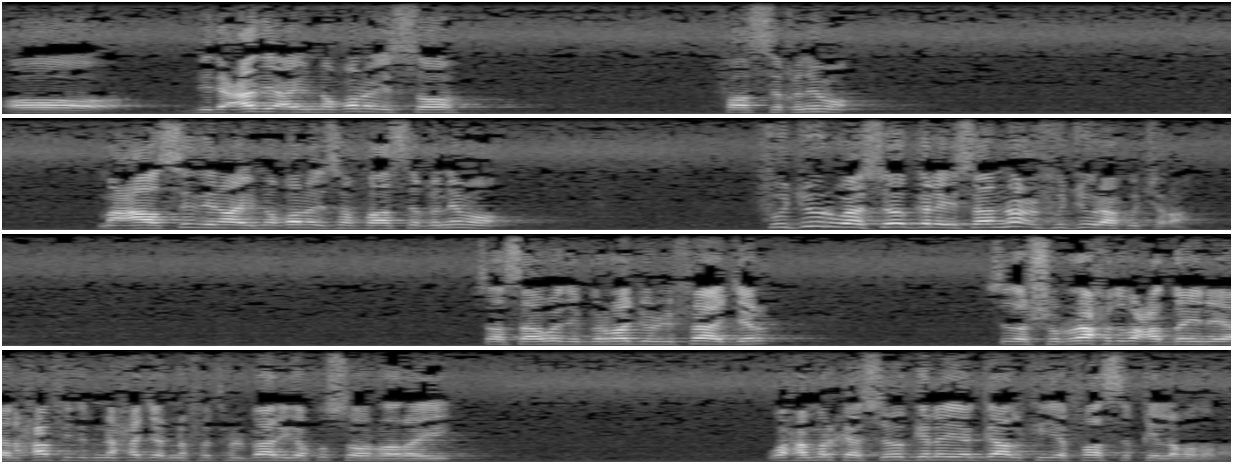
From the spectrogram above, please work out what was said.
oo bidcadii ay noqonayso faasiqnimo macaasidiina ay noqonayso faasiqnimo. Fujuur waa soo gelaysaa nooc fujuura ku jira. Saas aawadee birajul faajir sida shuraaxduba caddaynayaan xaafid ibnu xajarna fatxulbaariga ku soo raray waxaa markaa soo gelaya gaalkii iyo faasiqii labadaba.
